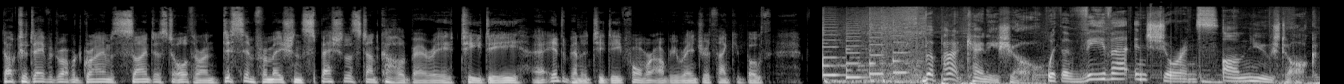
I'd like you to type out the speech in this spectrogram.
Dr. David Robert Grimes, scientist, author, and disinformation specialist, and Cathal Berry, TD, uh, independent TD, former Army Ranger. Thank you both. The Pat Kenny Show with Aviva Insurance on Newstalk.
